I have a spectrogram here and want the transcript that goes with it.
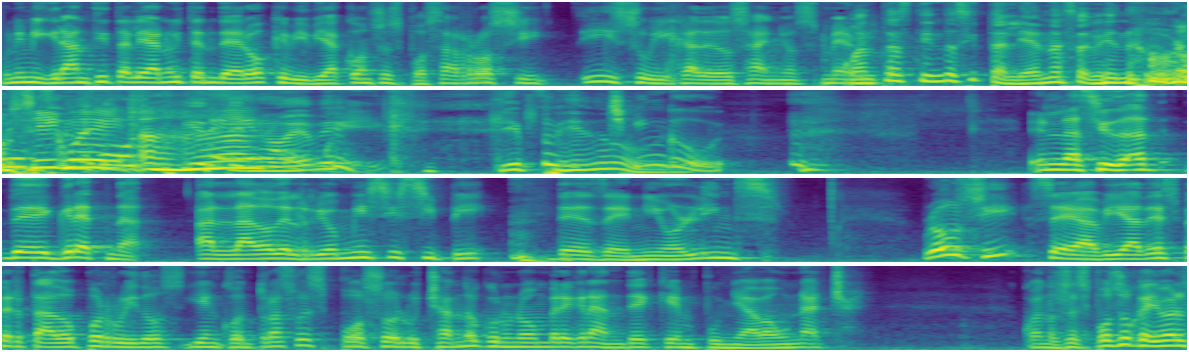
un inmigrante italiano y tendero que vivía con su esposa Rosy y su hija de dos años, Mary. ¿Cuántas tiendas italianas había en New Sí, güey. 19. ¿Qué pedo? Chingo, En la ciudad de Gretna, al lado del río Mississippi, desde New Orleans. Rosie se había despertado por ruidos y encontró a su esposo luchando con un hombre grande que empuñaba un hacha. Cuando su esposo cayó al,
